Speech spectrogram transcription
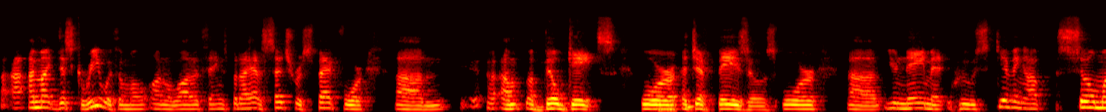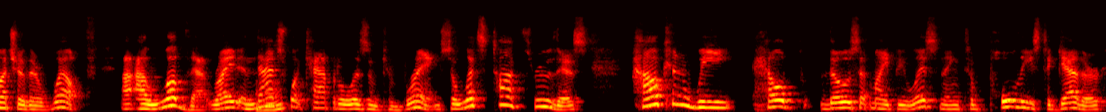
I, I, might disagree with them on a lot of things, but I have such respect for um, a, a Bill Gates or mm-hmm. a Jeff Bezos or uh, you name it, who's giving up so much of their wealth. I, I love that, right? And that's mm-hmm. what capitalism can bring. So let's talk through this how can we help those that might be listening to pull these together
